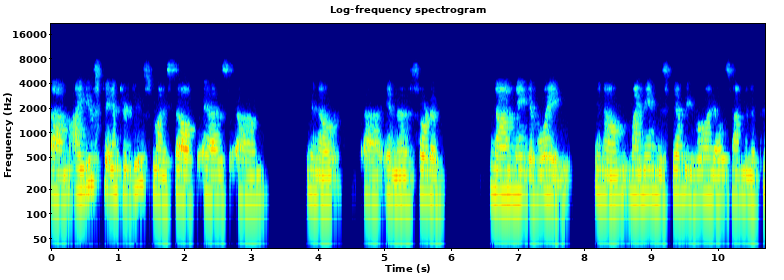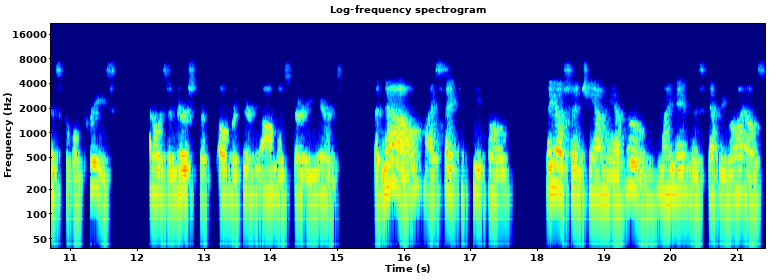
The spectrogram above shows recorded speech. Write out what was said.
Um, I used to introduce myself as, um, you know, uh, in a sort of non-native way, You know, my name is Debbie Royals. I'm an Episcopal priest. I was a nurse for over 30, almost 30 years. But now I say to people, Leo Sinchiani Avu, my name is Debbie Royals.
